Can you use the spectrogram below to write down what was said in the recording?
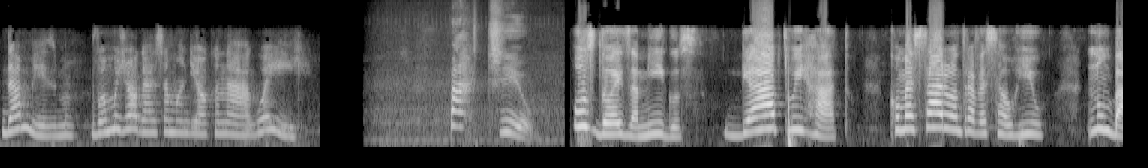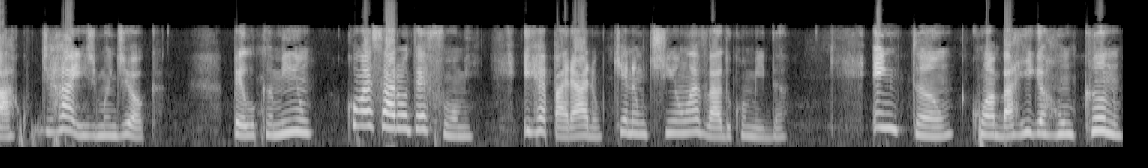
Dá mesmo. Vamos jogar essa mandioca na água e ir. Partiu! Os dois amigos, gato e rato, começaram a atravessar o rio num barco de raiz de mandioca. Pelo caminho, começaram a ter fome e repararam que não tinham levado comida. Então, com a barriga roncando,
